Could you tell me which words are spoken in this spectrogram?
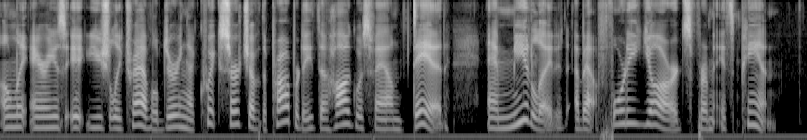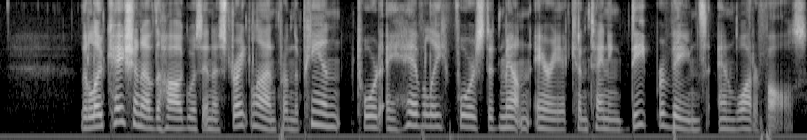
only areas it usually traveled. During a quick search of the property, the hog was found dead and mutilated about 40 yards from its pen. The location of the hog was in a straight line from the pen toward a heavily forested mountain area containing deep ravines and waterfalls.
